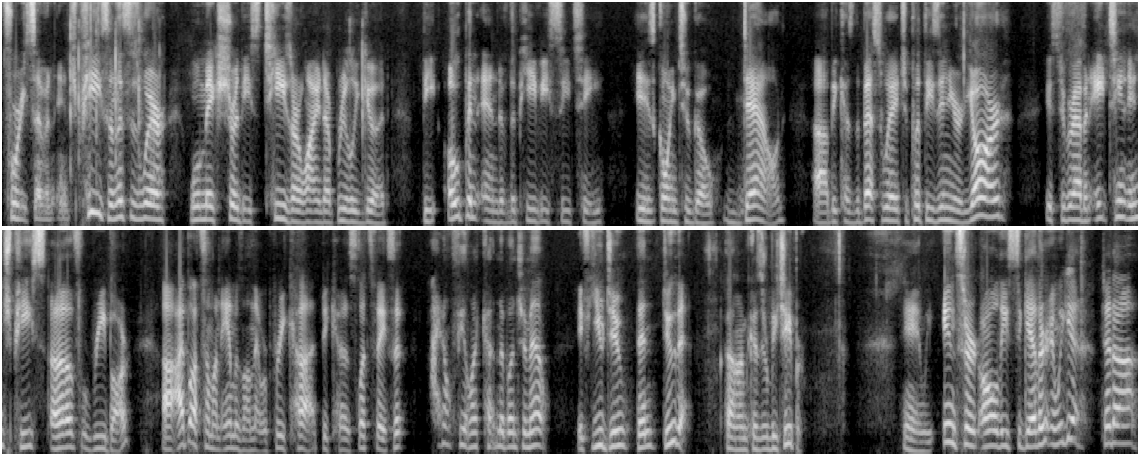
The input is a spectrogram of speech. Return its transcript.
47 inch piece, and this is where we'll make sure these T's are lined up really good. The open end of the PVC T is going to go down uh, because the best way to put these in your yard is to grab an 18 inch piece of rebar uh, I bought some on Amazon that were pre-cut because, let's face it, I don't feel like cutting a bunch of metal. If you do, then do that because um, it'll be cheaper. And we insert all these together and we get, ta-da,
